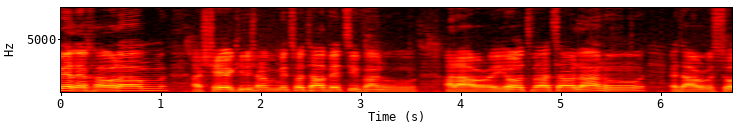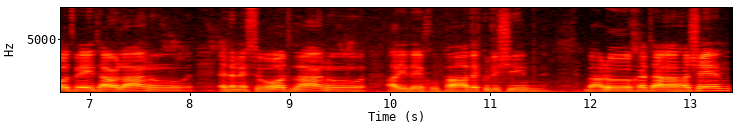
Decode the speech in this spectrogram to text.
מלך העולם, אשר קידשנו במצוותיו וציוונו, על האריות ועצר לנו, את הארוסות ויתר לנו, את הנשואות לנו, על ידי חופה וקודשין. ברוך אתה השם,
